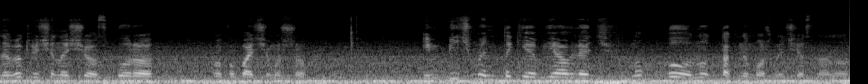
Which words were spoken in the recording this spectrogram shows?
Не виключено, що скоро ми побачимо, що імпічмент таки об'являть. Ну, бо ну так не можна, чесно. Ну,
